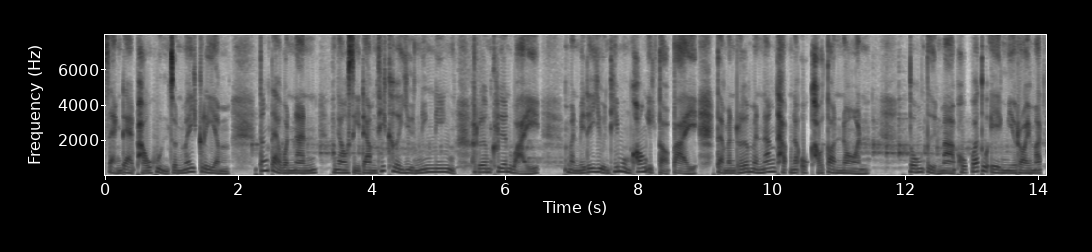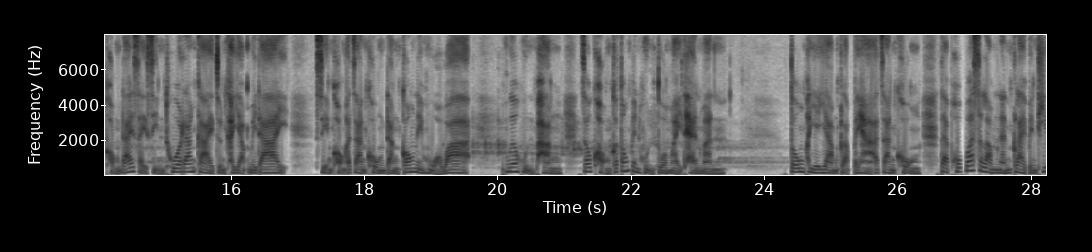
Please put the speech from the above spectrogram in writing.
แสงแดดเผาหุ่นจนไม่เกรียม ตั้งแต่วันนั้นเงาสีดำที่เคยยืนนิ่งๆ เริ่มเคลื่อนไหว มันไม่ได้ยืนที่มุมข้องอีกต่อไป แต่มันเริ่มมานั่งทับหน้าอกเขาตอนนอนโต้งตื่นมาพบว่าตัวเองมีรอยมัดของได้ายสายสินทั่วร่างกายจนขยับไม่ได้ เสียงของอาจารย์คงดังก้องในหัวว่า เมื่อหุ่นพังเจ้าของก็ต้องเป็นหุ่นตัวใหม่แทนมันโต้งพยายามกลับไปหาอาจารย์คง แต่พบว่าสลัมนั้นกลายเป็นที่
